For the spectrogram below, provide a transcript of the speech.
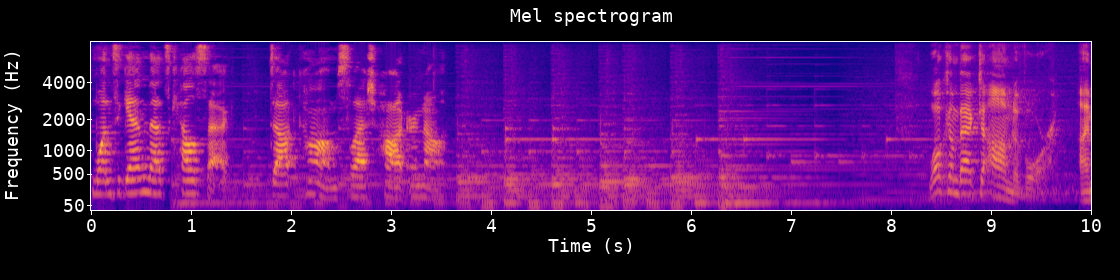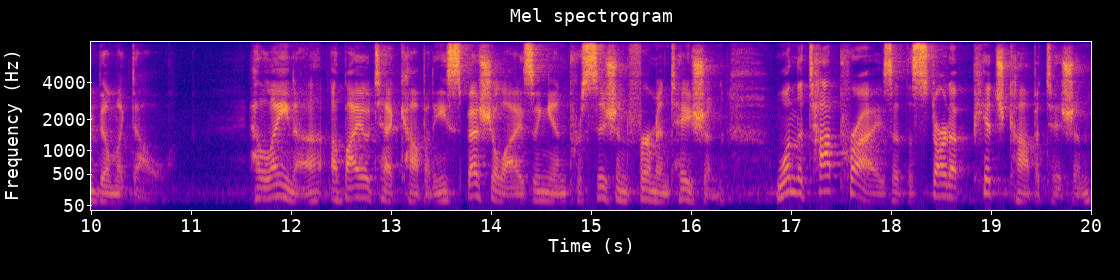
Once again, that's Kalsec.com slash hot or not. Welcome back to Omnivore. I'm Bill McDowell. Helaina, a biotech company specializing in precision fermentation, won the top prize at the Startup Pitch Competition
